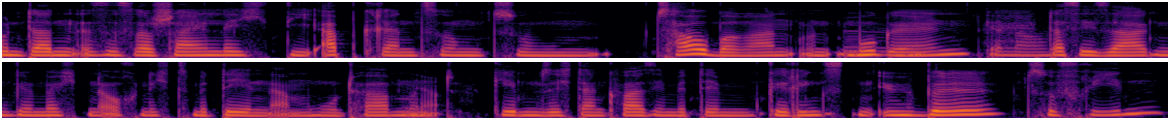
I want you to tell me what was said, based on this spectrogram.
Und dann ist es wahrscheinlich die Abgrenzung zum Zauberern und Mhm, Muggeln, Genau. dass sie sagen, wir möchten auch nichts mit denen am Hut haben Ja. und geben sich dann quasi mit dem geringsten Übel zufrieden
